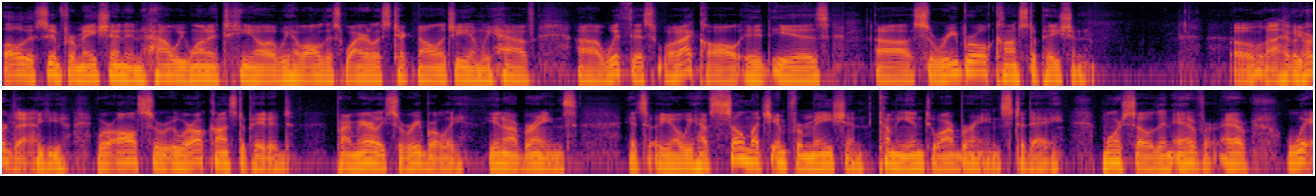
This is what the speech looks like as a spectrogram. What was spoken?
all this information and how we want it. You know, we have all this wireless technology, and we have uh, with this what I call it is uh, cerebral constipation. Oh, I haven't heard that. We're all we're all constipated, primarily cerebrally in our brains. It's you know we have so much information coming into our brains today, more so than ever, ever,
